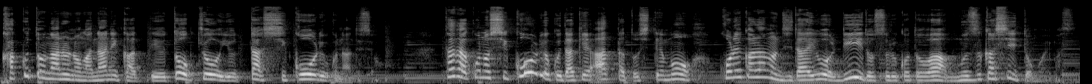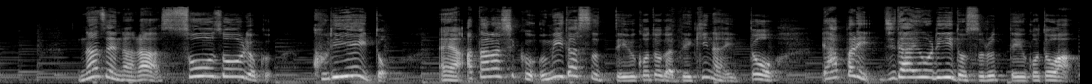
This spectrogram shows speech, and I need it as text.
核となるのが何かっていうと、今日言った思考力なんですよ。ただこの思考力だけあったとしても、これからの時代をリードすることは難しいと思います。なぜなら、想像力、クリエイト、えー、新しく生み出すっていうことができないと、やっぱり時代をリードするっていうことは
